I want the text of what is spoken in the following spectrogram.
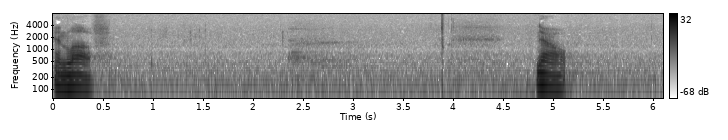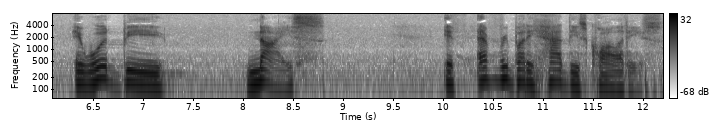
and love. Now, it would be nice if everybody had these qualities.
